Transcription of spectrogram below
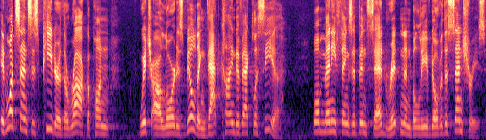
in what sense is Peter the rock upon which our Lord is building that kind of ecclesia? Well, many things have been said, written, and believed over the centuries.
